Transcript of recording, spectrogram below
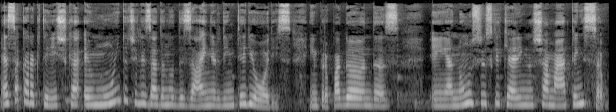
Essa característica é muito utilizada no designer de interiores, em propagandas, em anúncios que querem nos chamar a atenção.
